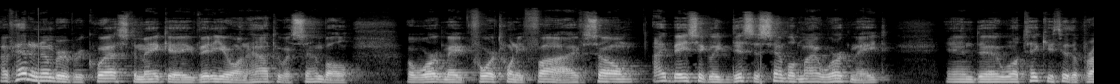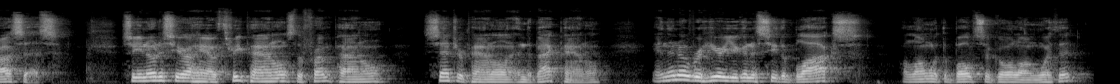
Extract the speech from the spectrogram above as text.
I've had a number of requests to make a video on how to assemble a Workmate 425, so I basically disassembled my Workmate and uh, we'll take you through the process. So you notice here I have three panels, the front panel, center panel, and the back panel. And then over here you're going to see the blocks along with the bolts that go along with it.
